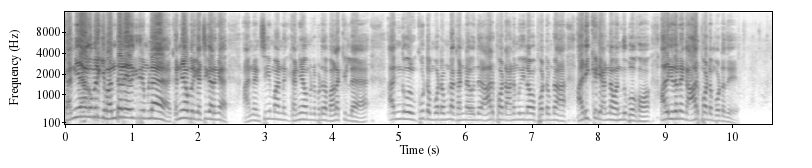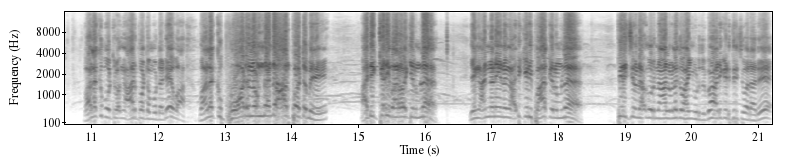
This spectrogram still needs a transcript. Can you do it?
கன்னியாகுமரிக்கு வந்ததே எதுக்கு தெரியுமில கன்னியாகுமரி கட்சிக்காரங்க. அண்ணன் சீமானுக்கு கன்னியாகுமரி மட்டும் வழக்கு இல்லை. அங்கே ஒரு கூட்டம் போட்டோம்னா கண்ட வந்து ஆர்ப்பாட்டம் அனுமதி இல்லாமல் போட்டோம்னா அடிக்கடி அண்ணன் வந்து போகும். அதுக்கு தானே ஆர்ப்பாட்டம் போட்டது. வழக்கு போட்டுருவாங்க ஆர்ப்பாட்டம் போட்டாடே வா- வழக்கு போடணும்னு ஆர்ப்பாட்டமே அடிக்கடி வர வைக்கணும்ல. எங்க அண்ணனை நாங்கள் அடிக்கடி பார்க்கணும்ல. திருச்சியில் நாங்கள் ஒரு நாலு விளக்கு வாங்கி கொடுத்துருக்கோம். அடிக்கடி திருச்சி வராரு.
